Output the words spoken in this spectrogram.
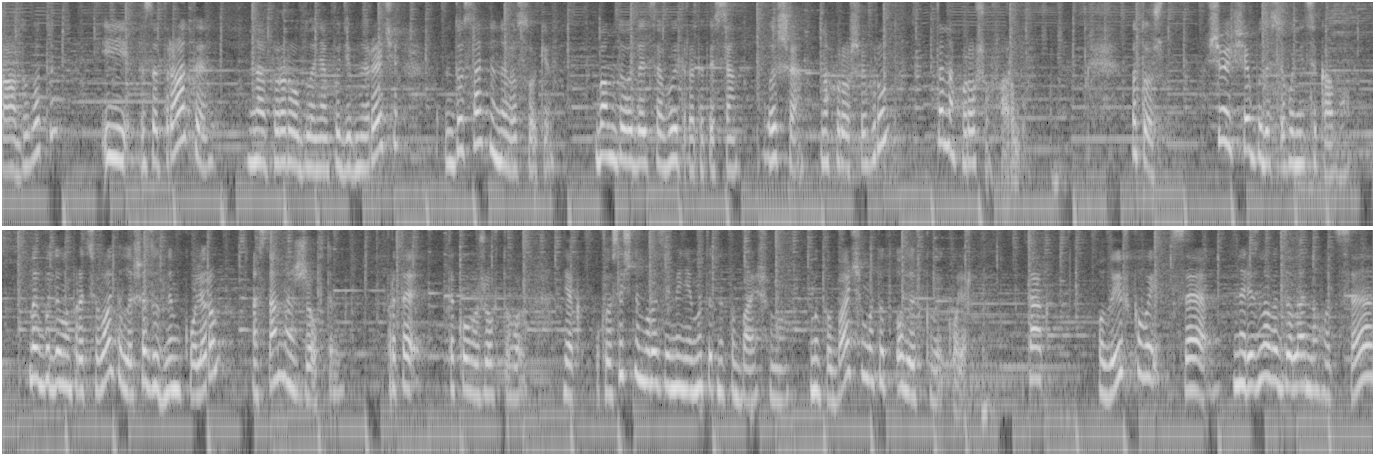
радувати, і затрати на перероблення подібної речі достатньо невисокі. Вам доведеться витратитися лише на хороший ґрунт та на хорошу фарбу. Отож, що ще буде сьогодні цікавого? Ми будемо працювати лише з одним кольором, а саме з жовтим. Проте такого жовтого, як у класичному розумінні, ми тут не побачимо. Ми побачимо тут оливковий колір. Так, оливковий це не різновид зеленого, це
